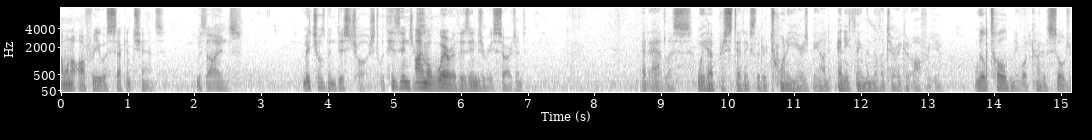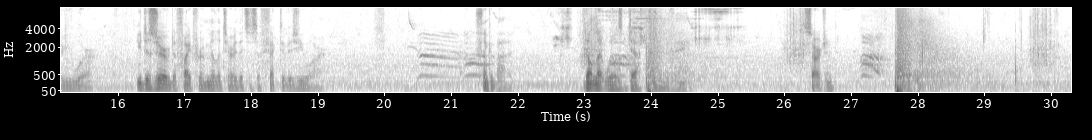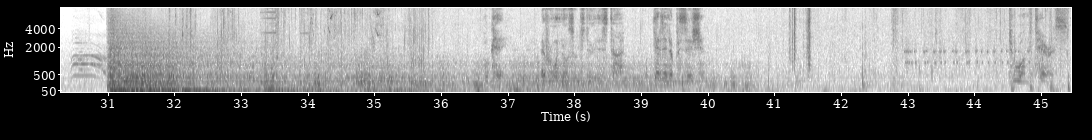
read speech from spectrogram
I want to offer you a second chance. Mr. Irons, Mitchell's been discharged with his injuries. I'm aware of his injuries, Sergeant. At Atlas, we have prosthetics that are 20 years beyond anything the military could offer you. Will told me what kind of soldier you were. You deserve to fight for a military that's as effective as you are. Think about it. Don't let Will's death be in vain. Sergeant. Okay, everyone knows what to do this time. Get into position. Two on the terrace.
